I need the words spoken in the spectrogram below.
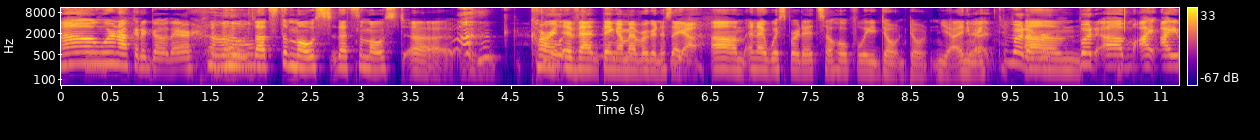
Oh, we're not gonna go there. Uh, that's the most. That's the most uh, current Cool. event thing I'm ever gonna say. Yeah. Um, and I whispered it, so hopefully don't don't. Yeah. Anyway. Yeah, whatever. um, but um, I, I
